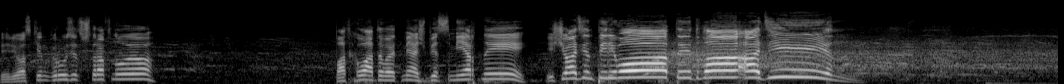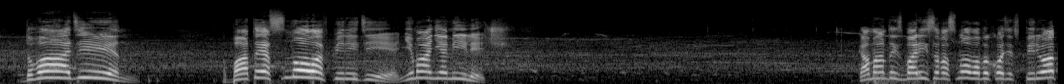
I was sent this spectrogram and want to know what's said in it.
Березкин грузит в штрафную. Подхватывает мяч бессмертный. Еще один перевод. И 2-1. 2-1. Батэ снова впереди. Внимание, Милич. Команда из Борисова снова выходит вперед.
